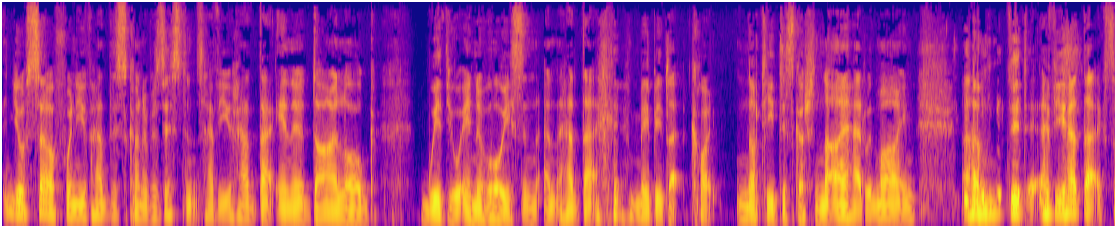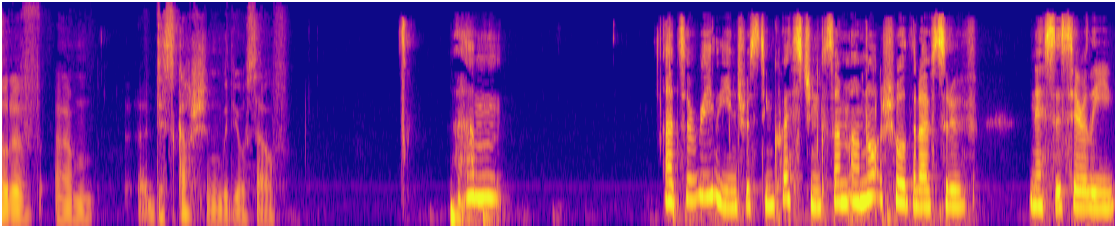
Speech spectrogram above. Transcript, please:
yourself, when you've had this kind of resistance, have you had that inner dialogue with your inner voice and, and had that maybe that quite nutty discussion that I had with mine? Um, did have you had that sort of um, discussion with yourself? Um, that's a really interesting question because I'm I'm not sure that I've sort of necessarily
